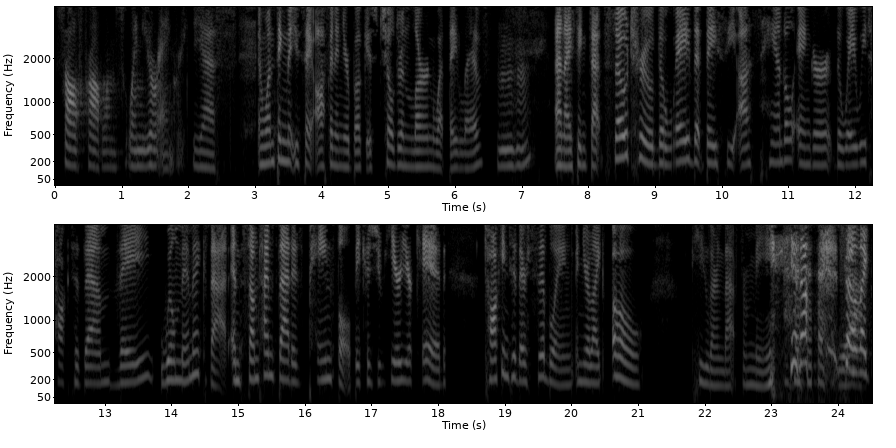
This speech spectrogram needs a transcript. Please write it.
solve problems when you're angry. Yes. And one thing that you say often in your book is children learn what they live. Mm-hmm. And I think that's so true. The way that they see us handle anger, the way we talk to them, they will mimic that. And sometimes that is painful because you hear your kid talking to their sibling and you're like, oh, he learned that from me, you know? yeah. So like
